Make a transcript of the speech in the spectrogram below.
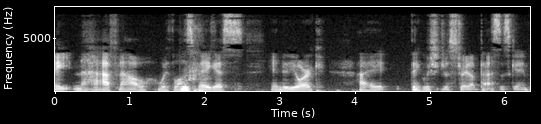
eight and a half now with Las Vegas in New York. I think we should just straight up pass this game.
